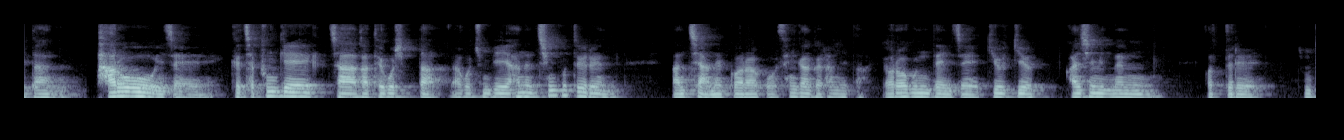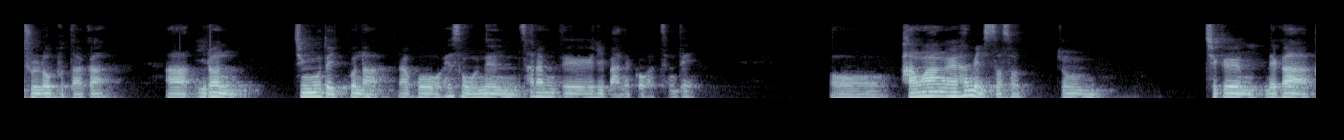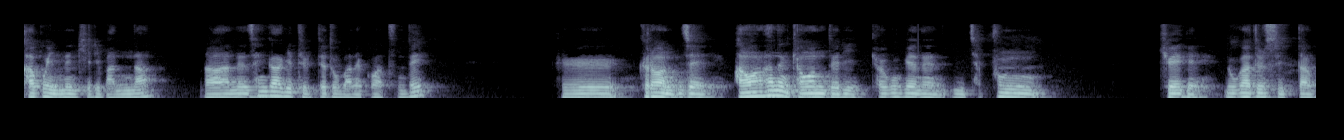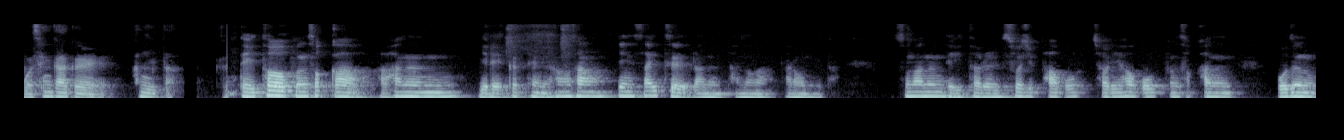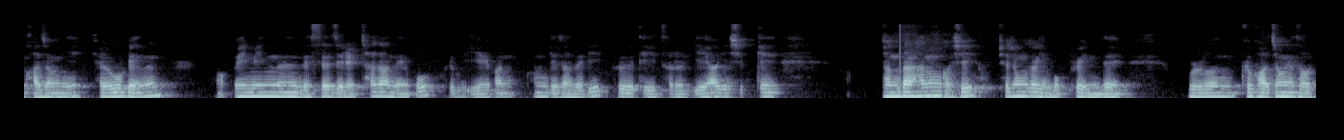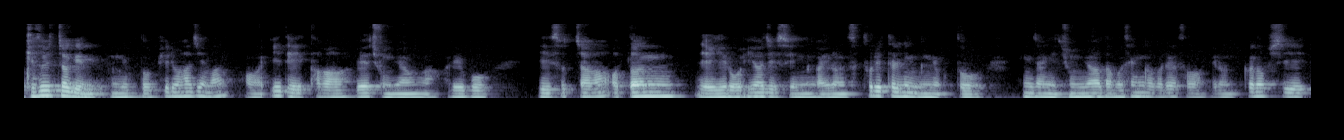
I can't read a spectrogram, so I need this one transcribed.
일단 바로 이제 그 제품 기획자가 되고 싶다라고 준비하는 친구들은 많지 않을 거라고 생각을 합니다. 여러 군데 이제 기웃기웃 관심 있는 것들을 좀 둘러보다가 아, 이런 직무도 있구나라고 해서 오는 사람들이 많을 것 같은데 어, 방황을 함에 있어서 좀 지금 내가 가고 있는 길이 맞나? 라는 생각이 들 때도 많을 것 같은데, 그, 그런 이제 방황하는 경험들이 결국에는 이 제품 기획에 녹아들 수 있다고 생각을 합니다. 데이터 분석가가 하는 일의 끝에는 항상 인사이트라는 단어가 따라옵니다. 수많은 데이터를 수집하고 처리하고 분석하는 모든 과정이 결국에는 어, 의미 있는 메시지를 찾아내고 그리고 이해관계자들이 그 데이터를 이해하기 쉽게 전달하는 것이 최종적인 목표인데 물론 그 과정에서 기술적인 능력도 필요하지만 어, 이 데이터가 왜 중요한가 그리고 이 숫자가 어떤 얘기로 이어질 수 있는가 이런 스토리텔링 능력도 굉장히 중요하다고 생각을 해서 이런 끝없이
